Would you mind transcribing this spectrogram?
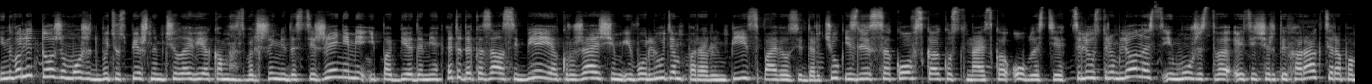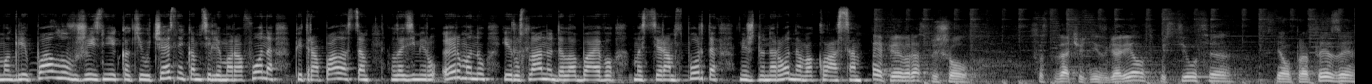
Инвалид тоже может быть успешным человеком с большими достижениями и победами. Это доказал себе и окружающим его людям паралимпиец Павел Сидорчук из Лисаковска Кустанайской области. Целеустремленность и мужество – эти черты характера помогли Павлу в жизни, как и участникам телемарафона петропавловцам Владимиру Эрману и Руслану Далабаеву, мастерам спорта международного класса. Я первый раз пришел, со стыда чуть не сгорел, спустился, снял протезы,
